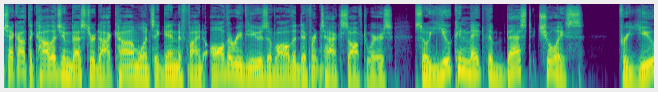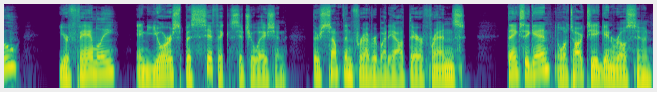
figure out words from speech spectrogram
Check out thecollegeinvestor.com once again to find all the reviews of all the different tax softwares so you can make the best choice for you your family, and your specific situation. There's something for everybody out there, friends. Thanks again, and we'll talk to you again real soon.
